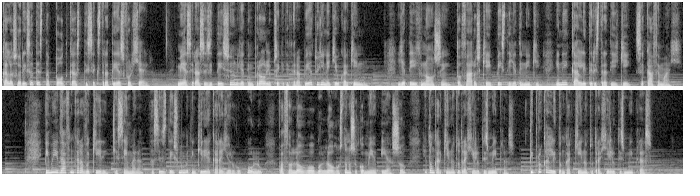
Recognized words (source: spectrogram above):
Καλωσορίσατε στα podcast της Εκστρατείας for Hair, μια σειρά συζητήσεων για την πρόληψη και τη θεραπεία του γυναικείου καρκίνου. Γιατί η γνώση, το θάρρος και η πίστη για την νίκη είναι η καλύτερη στρατηγική σε κάθε μάχη. Είμαι η Δάφνη Καραβοκύρη και σήμερα θα συζητήσουμε με την κυρία Καραγεωργοπούλου, παθολόγο-ογκολόγο στο νοσοκομείο ΙΑΣΟ για τον καρκίνο του τραχύλου της μήτρας. Τι προκαλεί τον καρκίνο του τραχύλου της μήτρας,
